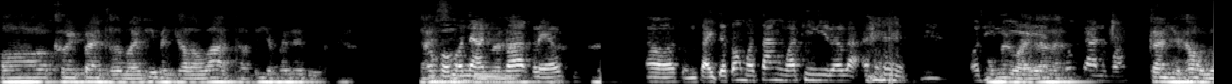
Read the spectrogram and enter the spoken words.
อ๋อเคยไปสมัยที่เป็นฆราวาสตอนที่ยังไม่ได้บวชเนี่ยโอ้โหนานมากแล้วเออสงสัยจะต้องมาตั้งวัดที่นี่แล้วล่ะผมไม่ไหวแล้วล่ะต้องการวัดใกล้จะเข้าโร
